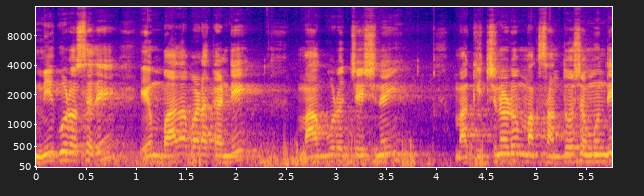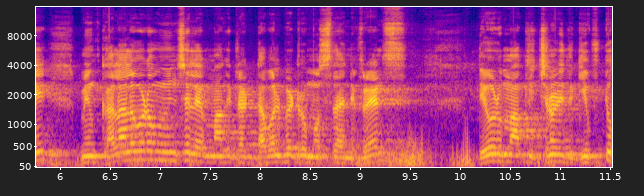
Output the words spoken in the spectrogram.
మీకు కూడా వస్తుంది. ఏం బాధపడకండి. మాకు కూడా వచ్చేసినాయి. మాకు ఇచ్చినాడు మాకు సంతోషం ఉంది. మేము కళలు కూడా ఊహించలేము. మాకు ఇట్లా డబుల్ బెడ్రూమ్ వస్తుందండి ఫ్రెండ్స్ దేవుడు మాకు ఇచ్చినాడు ఇది గిఫ్ట్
